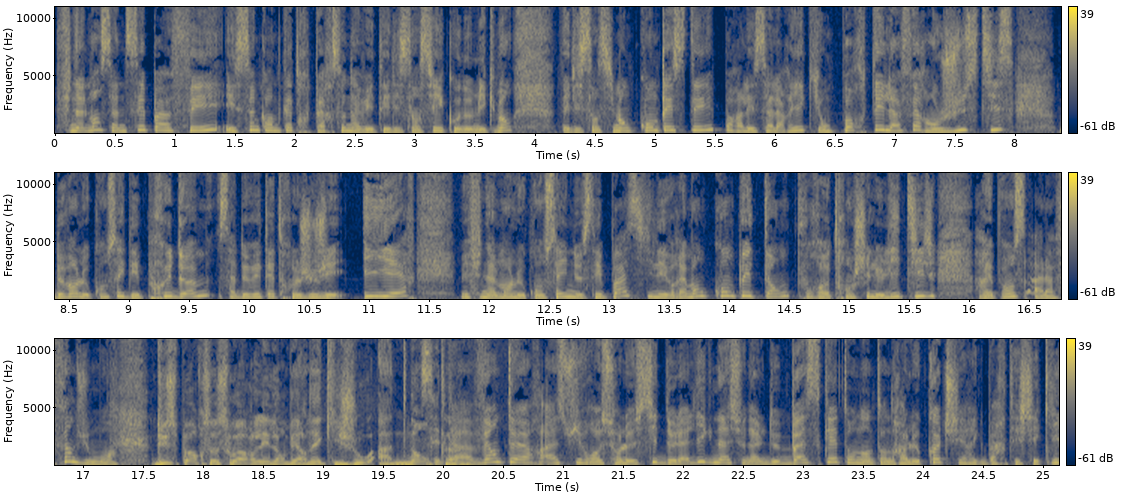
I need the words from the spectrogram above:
Finalement, ça ne s'est pas fait et 54 personnes avaient été licenciées économiquement. Des licenciements contestés par les salariés qui ont porté l'affaire en justice devant le Conseil des prud'hommes. Ça devait être jugé hier, mais finalement le Conseil ne sait pas s'il est vraiment compétent pour euh, trancher le litige. Réponse à la fin du mois. Du sport ce soir, les Lambernais qui jouent à Nantes. C'est à 20h à suivre sur le site de la Ligue nationale de basket. On entendra le coach Eric Bartesheki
